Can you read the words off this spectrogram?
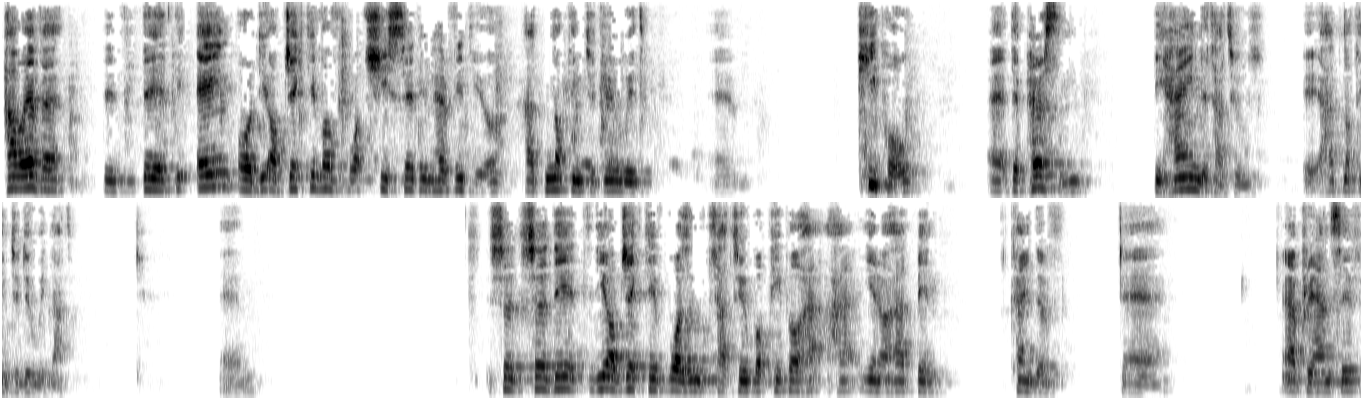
However, the, the, the, aim or the objective of what she said in her video had nothing to do with um, people, uh, the person behind the tattoos. It had nothing to do with that. Um, so so the the objective wasn't tattoo, but people ha, ha, you know had been kind of uh, apprehensive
